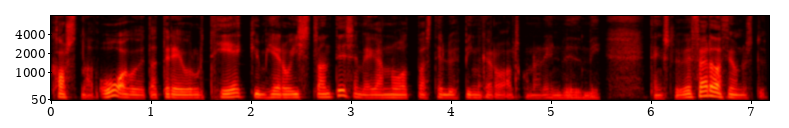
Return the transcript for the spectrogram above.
kostnað og auðvitað drefur úr tekjum hér á Íslandi sem eiga notast til uppbyngar og alls konar einviðum í tengslu við ferðarþjónustu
